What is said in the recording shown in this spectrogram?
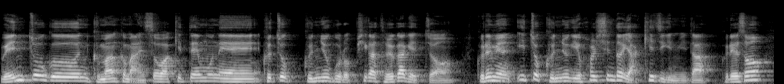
왼쪽은 그만큼 안 써왔기 때문에 그쪽 근육으로 피가 덜 가겠죠 그러면 이쪽 근육이 훨씬 더 약해집니다. 그래서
